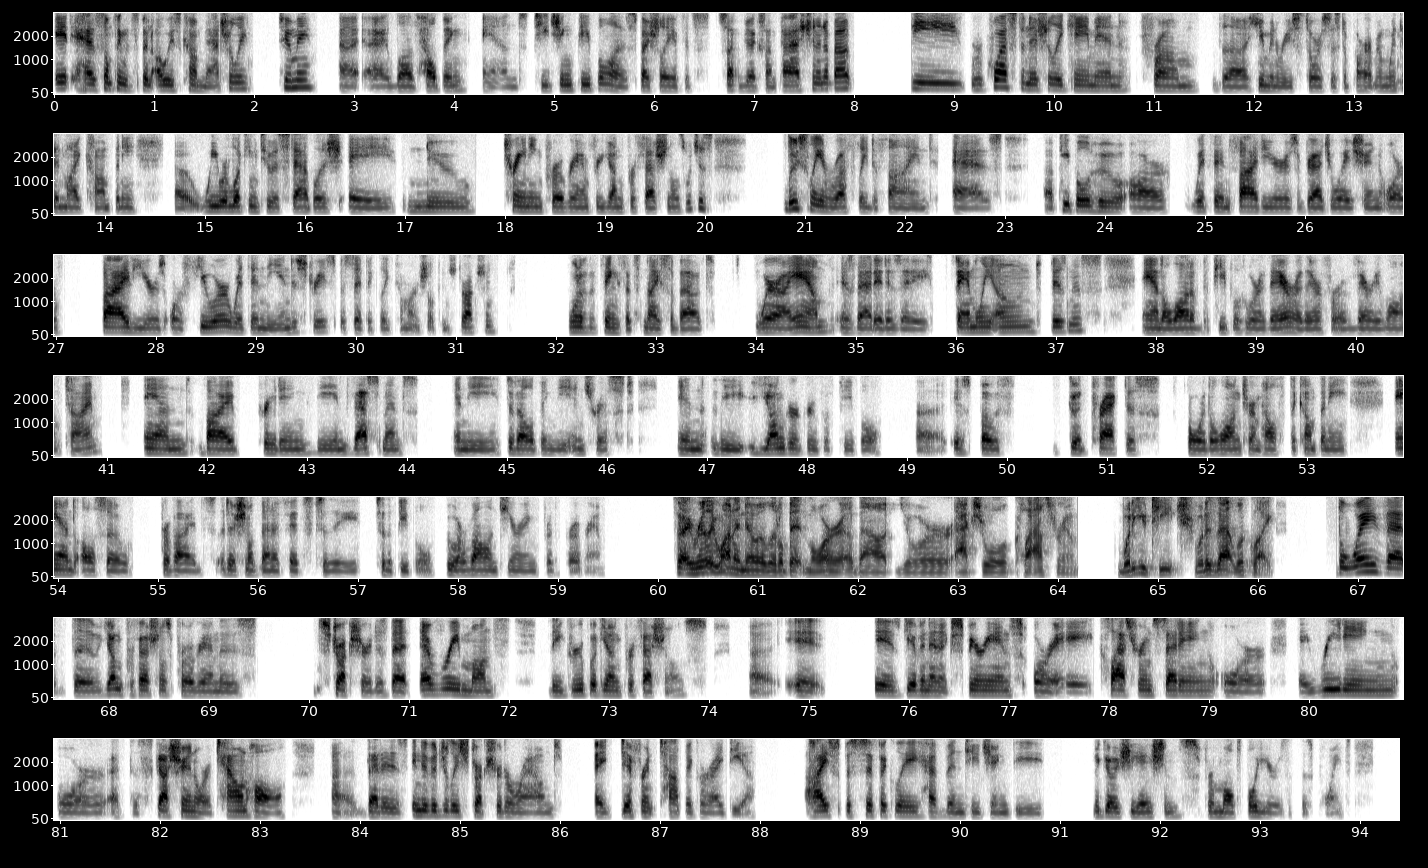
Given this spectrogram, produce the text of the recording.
It has something that's been always come naturally to me. I, I love helping and teaching people, especially if it's subjects I'm passionate about. The request initially came in from the human resources department within my company. Uh, we were looking to establish a new training program for young professionals, which is loosely and roughly defined as uh, people who are within five years of graduation or five years or fewer within the industry, specifically commercial construction one of the things that's nice about where I am is that it is a family owned business, and a lot of the people who are there are there for a very long time. And by creating the investment and the developing the interest in the younger group of people uh, is both good practice for the long term health of the company and also provides additional benefits to the to the people who are volunteering for the program. So I really want to know a little bit more about your actual classroom. What do you teach? What does that look like? The way that the Young Professionals program is structured is that every month the group of young professionals uh, is given an experience or a classroom setting or a reading or a discussion or a town hall uh, that is individually structured around a different topic or idea. I specifically have been teaching the negotiations for multiple years at this point.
